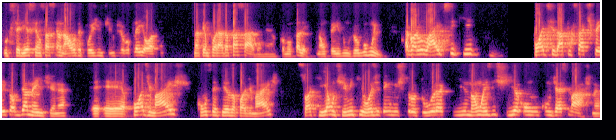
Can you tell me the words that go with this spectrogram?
o que seria sensacional depois de um time que jogou playoff na temporada passada, né? Como eu falei, não fez um jogo ruim. Agora o Leipzig que pode se dar por satisfeito, obviamente, né? É, é, pode mais, com certeza pode mais, só que é um time que hoje tem uma estrutura que não existia com, com o Jess March, né?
